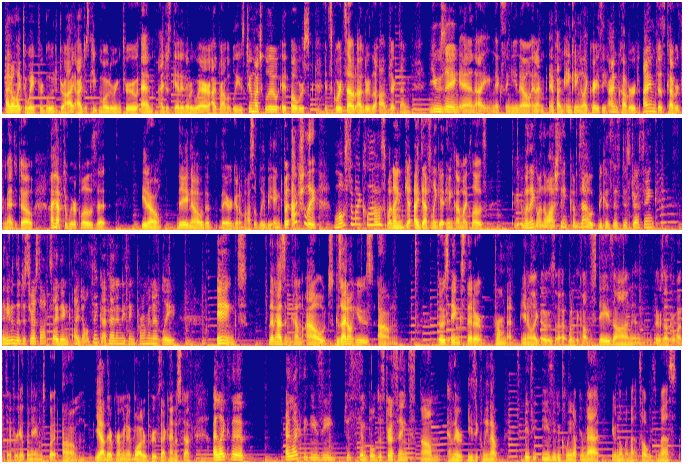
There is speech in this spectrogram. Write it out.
I don't like to wait for glue to dry. I just keep motoring through and I just get it everywhere. I probably use too much glue. It over it squirts out under the object I'm using and I next thing you know and I'm if I'm inking like crazy, I'm covered. I'm just covered from head to toe. I have to wear clothes that you know, they know that they're going to possibly be inked. But actually, most of my clothes when I get I definitely get ink on my clothes. When they go in the wash, the ink comes out because this distress ink and even the distress oxide ink, I don't think I've had anything permanently inked that hasn't come out because I don't use um, those inks that are permanent. You know, like those uh, what are they called? StazOn, and there's other ones I forget the names, but um, yeah, they're permanent, waterproof, that kind of stuff. I like the I like the easy, just simple distress inks, um, and they're easy cleanup. It's easy, easy to clean up your mat, even though my mat's always a mess.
